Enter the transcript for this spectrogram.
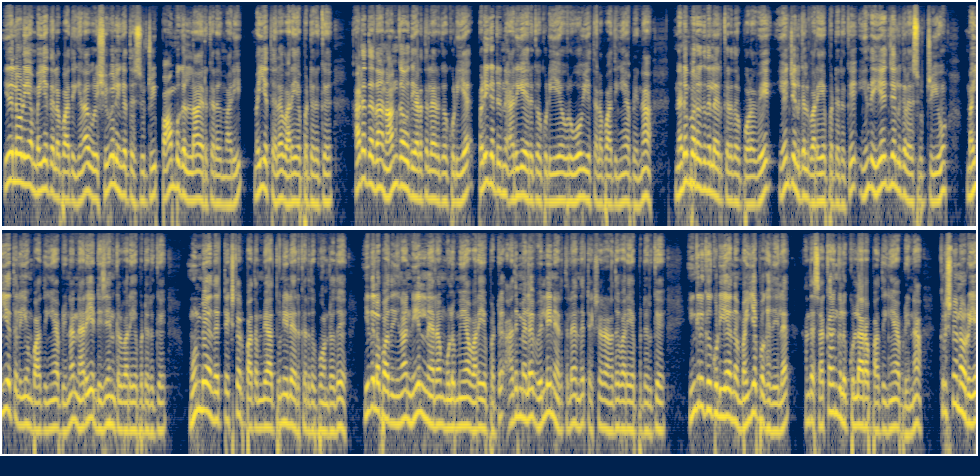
இதனுடைய மையத்தில் பார்த்தீங்கன்னா ஒரு சிவலிங்கத்தை சுற்றி பாம்புகள்லாம் இருக்கிறது மாதிரி மையத்தில் வரையப்பட்டிருக்கு. அடுத்ததான் நான்காவது இடத்துல இருக்கக்கூடிய படிக்கட்டின் அருகே இருக்கக்கூடிய ஒரு ஓவியத்தில் பார்த்தீங்க அப்படின்னா நடுப்பரகத்தில் இருக்கிறத போலவே ஏஞ்சல்கள் வரையப்பட்டிருக்கு. இந்த ஏஞ்சல்களை சுற்றியும் மையத்திலையும் பார்த்தீங்க அப்படின்னா நிறைய டிசைன்கள் வரையப்பட்டிருக்கு. முன்பே அந்த டெக்ஸ்டர் பார்த்தோம் இல்லையா துணியில் இருக்கிறது போன்றது. இதில் பார்த்தீங்கன்னா நீல நிறம் முழுமையாக வரையப்பட்டு அது மேலே வெள்ளை நிறத்தில் அந்த டெக்ஸ்டரானது வரையப்பட்டிருக்கு. இங்கே இருக்கக்கூடிய அந்த மையப்பகுதியில் அந்த சக்கரங்களுக்குள்ளார பார்த்தீங்க அப்படின்னா கிருஷ்ணனுடைய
